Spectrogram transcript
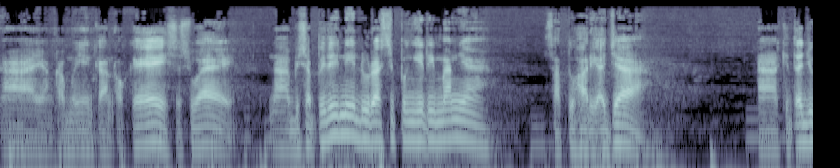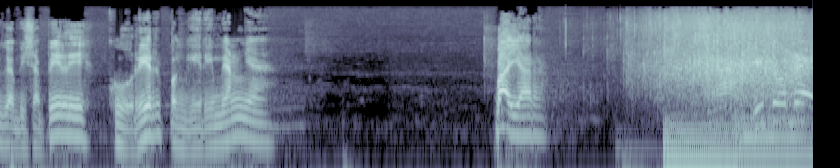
Nah, yang kamu inginkan. Oke, sesuai. Nah, bisa pilih nih durasi pengirimannya. Satu hari aja. Nah, kita juga bisa pilih kurir pengirimannya. Bayar. Nah, gitu deh.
